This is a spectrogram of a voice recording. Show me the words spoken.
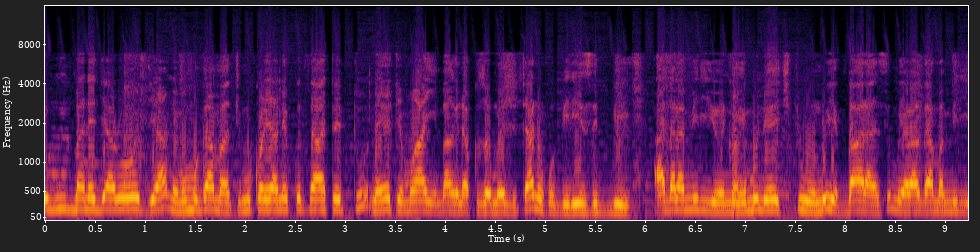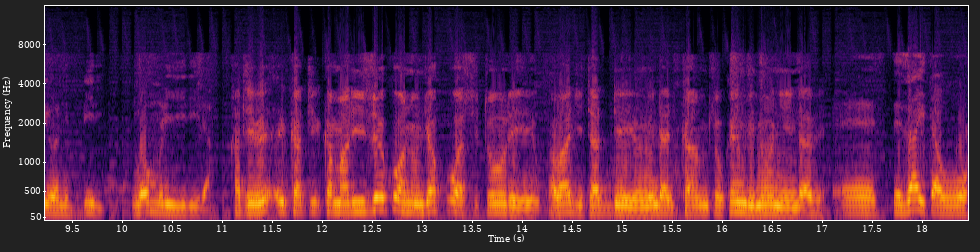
uh, manaja roja ne mumugamba nti mukolera ne ku 32 naye temwayimbanga enaku z'omwezi tano ku birizi biiki ayagala miliyoni emu n'ekitundu ye balansi muyabagamba miliyoni bbiri ng'omuliyirira kati kati kamalizeeko wano nja kuwa sitoole eyo abagitadde eyo ngenda kamusooke mbinoonye ndabe. Eh, tezayitawo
